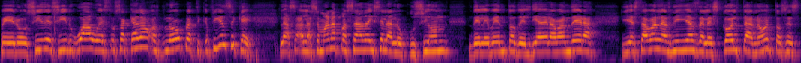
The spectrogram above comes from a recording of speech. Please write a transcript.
pero sí decir, wow, esto, o sea, cada, luego platiqué, fíjense que la, la semana pasada hice la locución del evento del Día de la Bandera y estaban las niñas de la escolta, ¿no? Entonces,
